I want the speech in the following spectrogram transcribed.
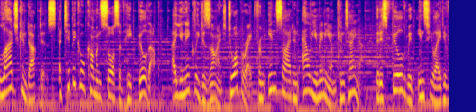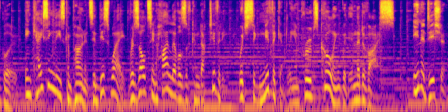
Large conductors, a typical common source of heat buildup, are uniquely designed to operate from inside an aluminium container that is filled with insulative glue. Encasing these components in this way results in high levels of conductivity, which significantly improves cooling within the device. In addition,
